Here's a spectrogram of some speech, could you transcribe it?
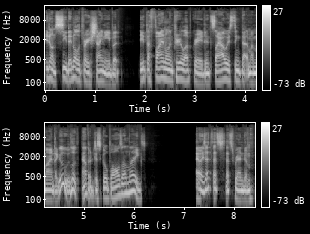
You don't see. They don't look very shiny, but you get the final Imperial upgrade. And so I always think that in my mind, like, ooh, look, now they're disco balls on legs. Anyways, that's that's that's random.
